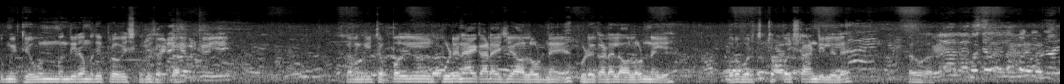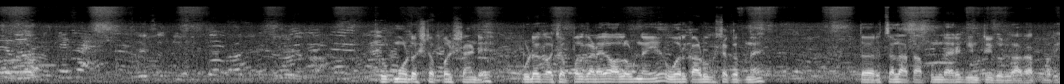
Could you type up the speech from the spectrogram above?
तुम्ही ठेवून मंदिरामध्ये प्रवेश करू शकता. कारण की चप्पल पुढे नाही काढायची अलाउड नाही आहे पुढे काढायला अलाउड नाही आहे बरोबर चप्पल स्टँड दिलेलं आहे. बघा. खूप मोठं चप्पल स्टँड आहे. पुढे चप्पल काढायला अलाउड नाही आहे वर काढू शकत नाही. तर चला आता आपण डायरेक्ट एंट्री करूया आतमध्ये.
